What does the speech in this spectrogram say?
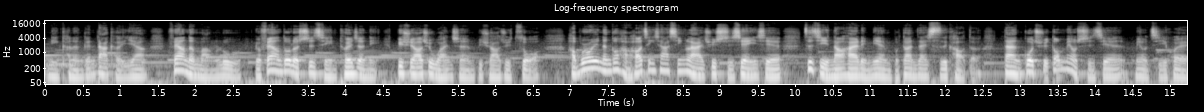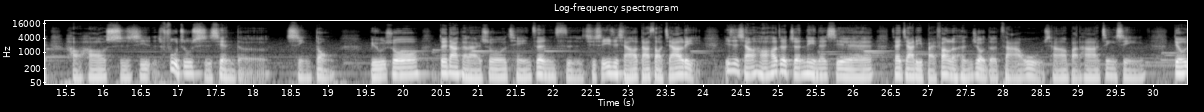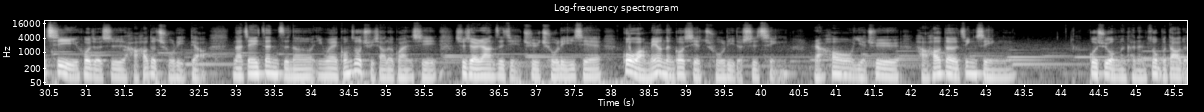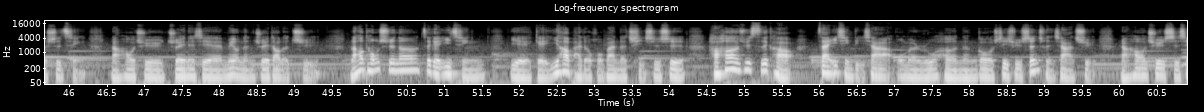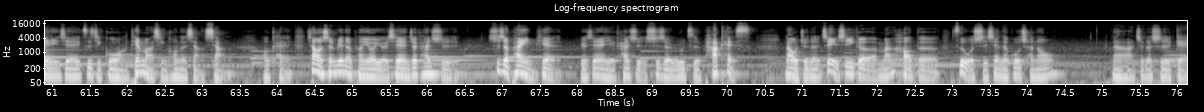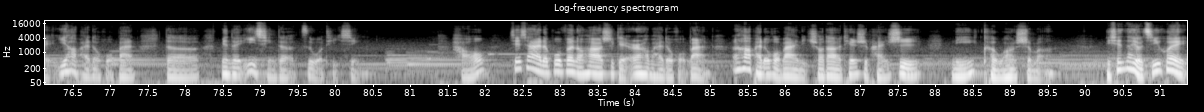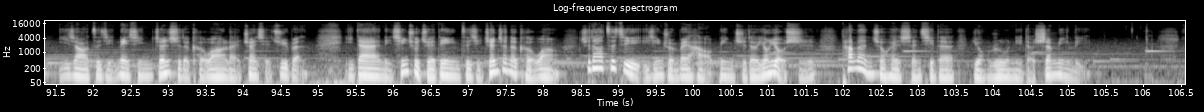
你可能跟大可一样，非常的忙碌，有非常多的事情推着你，必须要去完成，必须要去做。好不容易能够好好静下心来，去实现一些自己脑海里面不断在思考的，但过去都没有时间、没有机会好好实际付诸实现的行动。比如说，对大可来说，前一阵子其实一直想要打扫家里，一直想要好好的整理那些在家里摆放了很久的杂物，想要把它进行丢弃，或者是好好的处理掉。那这一阵子呢，因为工作取消的关系，试着让自己去处理一些过往没有能够写处理的事情，然后也去好好的进行。过去我们可能做不到的事情，然后去追那些没有能追到的剧，然后同时呢，这个疫情也给一号牌的伙伴的启示是，好好的去思考，在疫情底下我们如何能够继续生存下去，然后去实现一些自己过往天马行空的想象。OK，像我身边的朋友，有些人就开始试着拍影片，有些人也开始试着录制 Podcast。那我觉得这也是一个蛮好的自我实现的过程哦。那这个是给一号牌的伙伴的面对疫情的自我提醒。好，接下来的部分的话是给二号牌的伙伴。二号牌的伙伴，你抽到的天使牌是你渴望什么？你现在有机会依照自己内心真实的渴望来撰写剧本。一旦你清楚决定自己真正的渴望，知道自己已经准备好并值得拥有时，他们就会神奇的涌入你的生命里。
